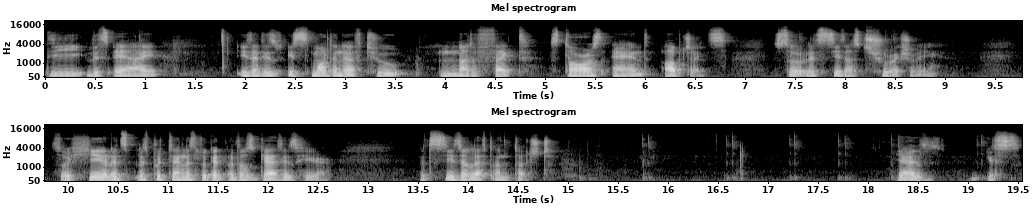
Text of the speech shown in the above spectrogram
the this AI is that it's, it's smart enough to not affect stars and objects. So let's see if that's true actually. So here let's let's pretend let's look at, at those gases here. Let's see if they're left untouched. Yes, it's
